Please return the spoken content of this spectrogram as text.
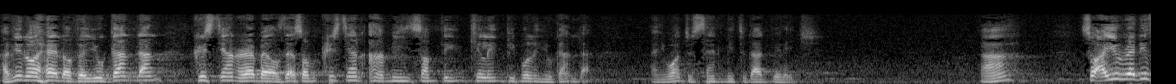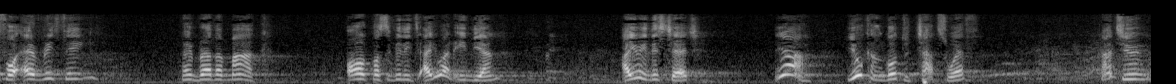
have you not heard of the Ugandan Christian rebels? There's some Christian army, something killing people in Uganda and you want to send me to that village. Huh? So are you ready for everything? My brother Mark, all possibilities. Are you an Indian? Are you in this church? Yeah. You can go to Chatsworth. Can't you?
